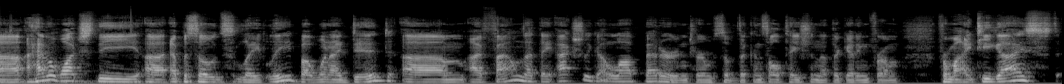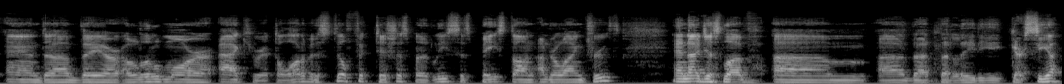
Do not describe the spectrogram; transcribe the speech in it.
Uh, I haven't watched the uh, episodes lately, but when I did, um, I found that they actually got a lot better in terms of the consultation that they're getting from from IT guys, and uh, they are a little more accurate. A lot of it is still fictitious, but at least it's based on underlying truth. And I just love um, uh, that that lady Garcia.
